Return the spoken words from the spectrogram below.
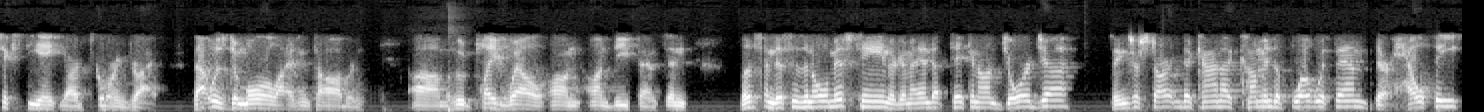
68 yard scoring drive. That was demoralizing to Auburn, um, who'd played well on, on defense. And listen, this is an Ole Miss team. They're going to end up taking on Georgia. Things are starting to kind of come into flow with them. They're healthy.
